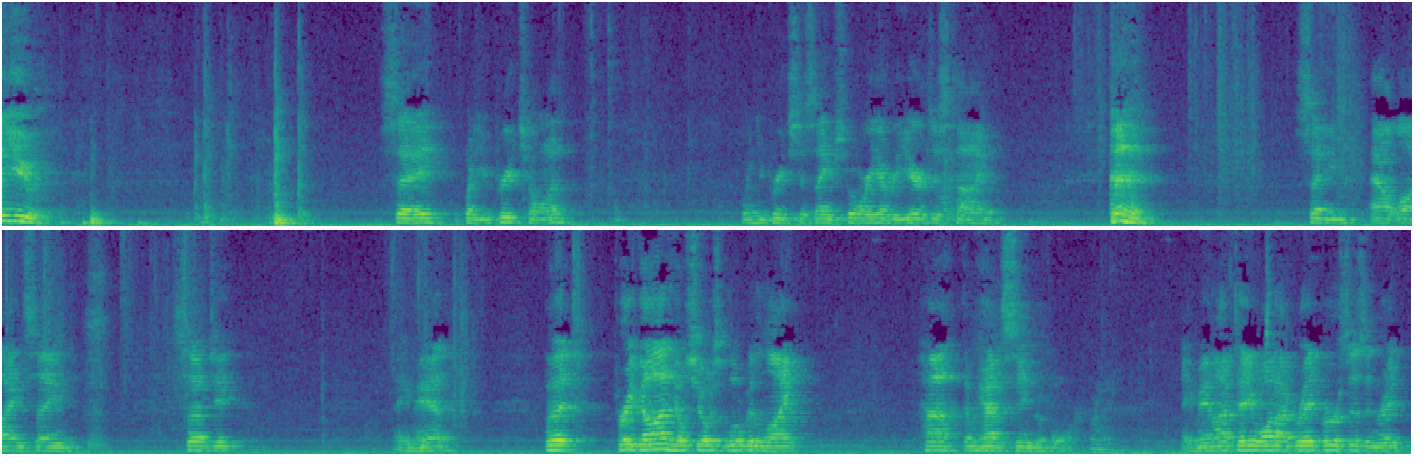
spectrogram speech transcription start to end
Do you say? What do you preach on when you preach the same story every year at this time? same outline, same subject. Amen. But pray God, He'll show us a little bit of light, huh, that we haven't seen before. Amen. I tell you what, I've read verses and read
